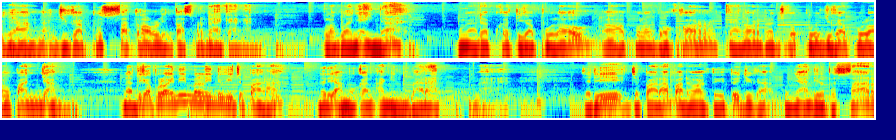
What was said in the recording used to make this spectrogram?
yang juga pusat lalu lintas perdagangan. Pelabuhannya indah, menghadap ke tiga pulau, uh, Pulau Bokor, Kelor, dan cukup juga Pulau Panjang. Nah, tiga pulau ini melindungi Jepara dari amukan angin barat. Nah, jadi Jepara pada waktu itu juga punya andil besar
